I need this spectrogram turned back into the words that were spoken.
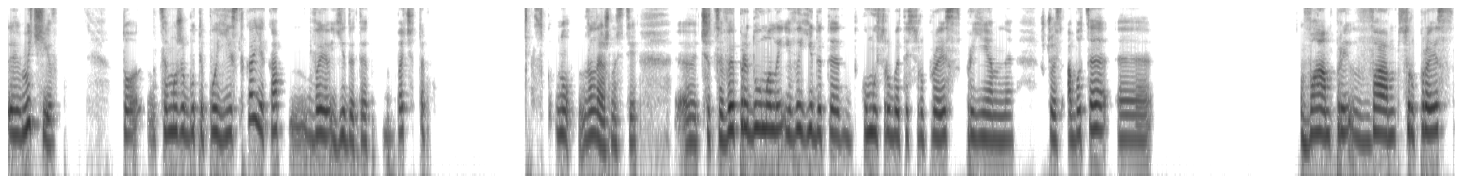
е, мечів. То це може бути поїздка, яка ви їдете, бачите? Ну, в залежності, чи це ви придумали і ви їдете комусь робити сюрприз приємне, щось, або це е, вам, при, вам сюрприз,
